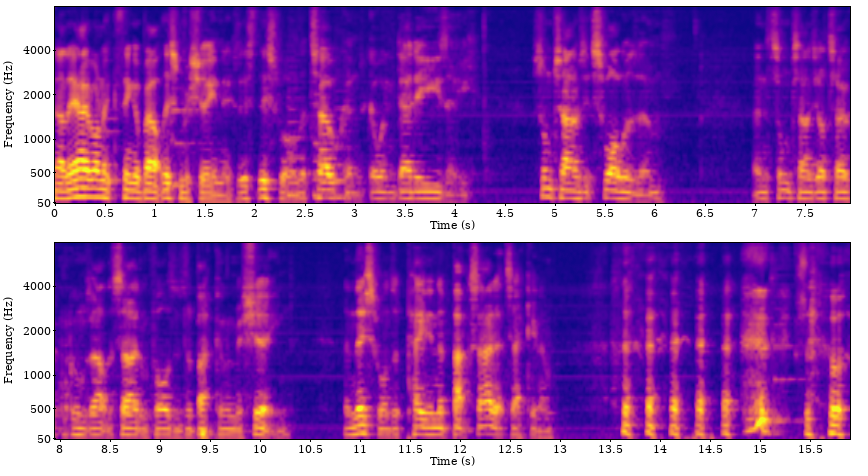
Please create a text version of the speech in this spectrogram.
Now the ironic thing about this machine is this this one, the token's going dead easy. Sometimes it swallows them and sometimes your token comes out the side and falls into the back of the machine. And this one's a pain in the backside of taking them. so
